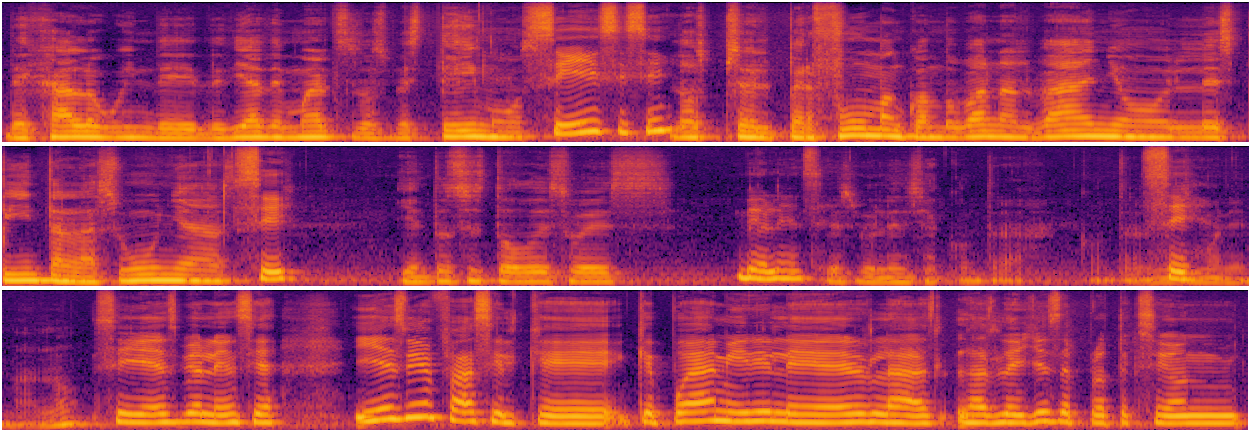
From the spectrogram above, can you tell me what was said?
de Halloween, de, Día de Muertos, los vestimos. Sí, sí, sí. Los se perfuman cuando van al baño, les pintan las uñas. Sí. Y entonces todo eso es violencia. Es violencia contra contra el mismo animal, ¿no? Sí, es violencia. Y es bien fácil que, puedan ir y leer las, leyes de protección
